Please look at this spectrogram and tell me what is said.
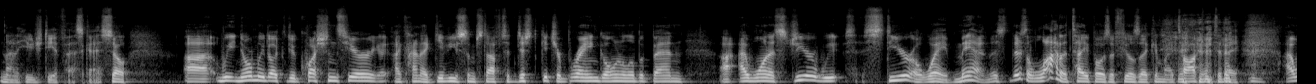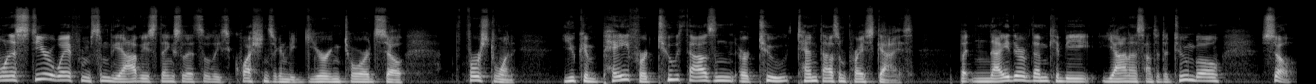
not a huge DFS guy. So uh, we normally like to do questions here. I kind of give you some stuff to just get your brain going a little bit, Ben. Uh, I want to steer we, steer away. Man, there's there's a lot of typos. It feels like in my talking today. I want to steer away from some of the obvious things, so that's what these questions are going to be gearing towards. So, first one, you can pay for two thousand or two ten thousand price guys, but neither of them can be Giannis Antetokounmpo. So,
